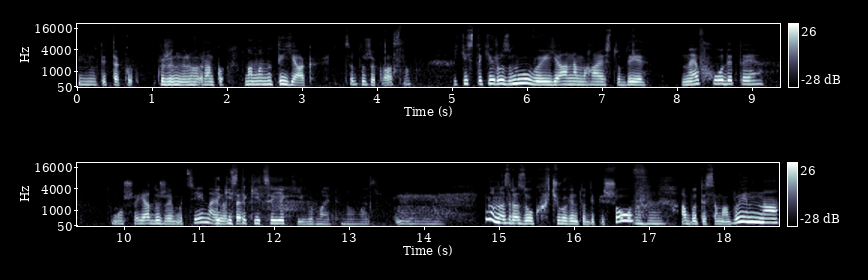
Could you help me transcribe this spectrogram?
Ну, ти так кожен ранку, мама, ну ти як? Це дуже класно. Якісь такі розмови я намагаюся туди не входити, тому що я дуже емоційна. Якісь це- такі це які ви маєте на увазі? Ну, на зразок, чого він туди пішов, Угу. або ти сама винна,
